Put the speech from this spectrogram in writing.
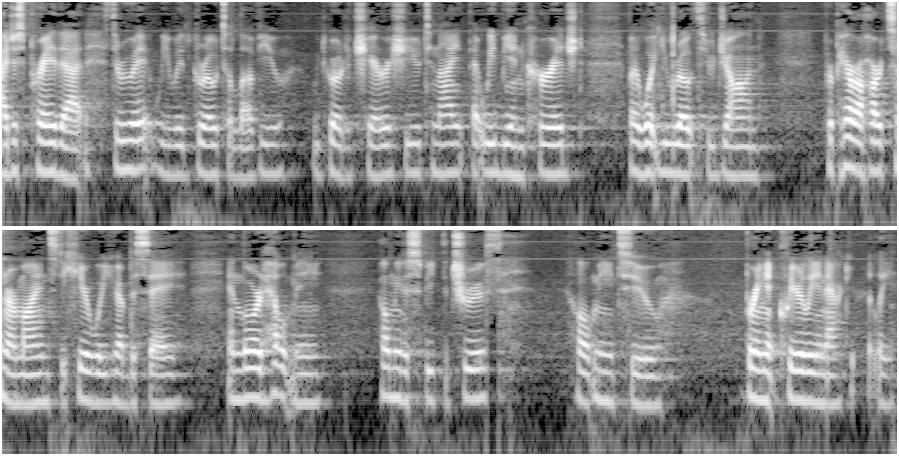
I just pray that through it we would grow to love you, we'd grow to cherish you tonight, that we'd be encouraged by what you wrote through John. Prepare our hearts and our minds to hear what you have to say. And Lord, help me. Help me to speak the truth. Help me to bring it clearly and accurately.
